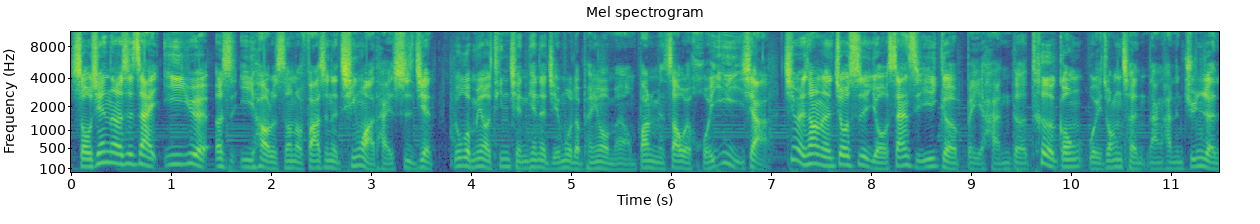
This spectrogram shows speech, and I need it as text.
首先呢，是在一月二十一号的时候呢，发生的青瓦台事件。如果没有听前天的节目的朋友们，我帮你们稍微回忆一下，基本上呢，就是有三十一个北韩的特工伪装成南韩的军人，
